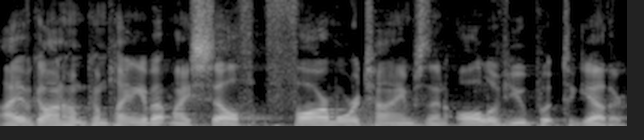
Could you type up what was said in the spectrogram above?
I have gone home complaining about myself far more times than all of you put together.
